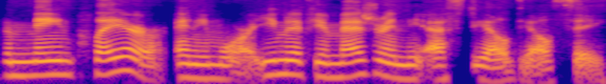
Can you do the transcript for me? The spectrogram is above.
the main player anymore, even if you're measuring the SDLDLC.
